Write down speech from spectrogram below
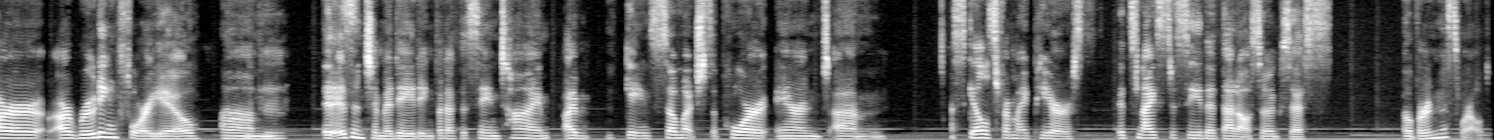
are are rooting for you. Um, mm-hmm it is intimidating, but at the same time, I've gained so much support and um, skills from my peers. It's nice to see that that also exists over in this world.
